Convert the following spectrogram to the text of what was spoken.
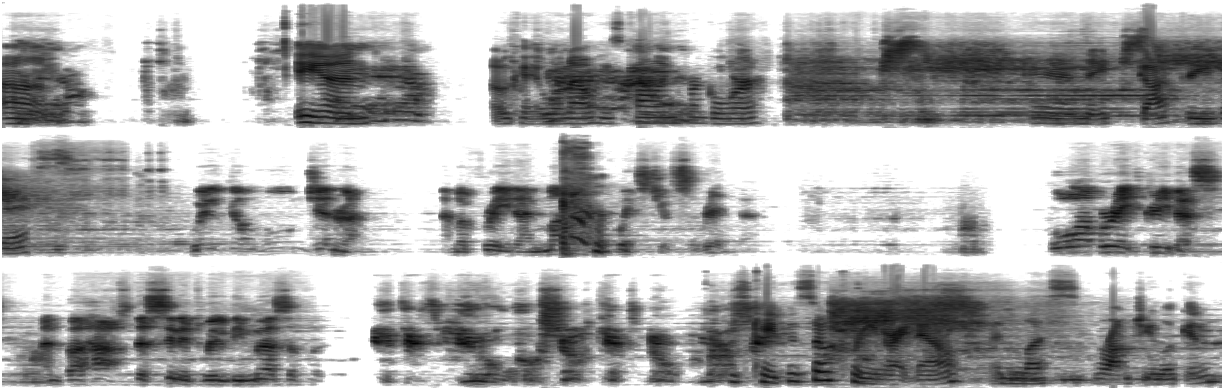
Um, and okay, well now he's calling for Gore, and they got Grievous. Welcome home, General. I'm afraid I must request your surrender. Cooperate, Grievous, and perhaps the Senate will be merciful. It is you who shall get no His cape is so clean right now and less raunchy looking.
